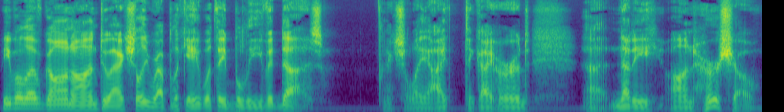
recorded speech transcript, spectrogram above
people have gone on to actually replicate what they believe it does. Actually, I think I heard uh, Nutty on her show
